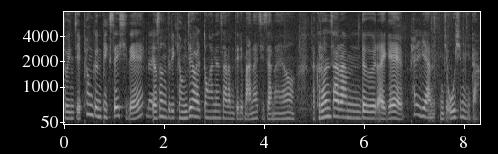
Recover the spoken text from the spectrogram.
또 이제 평균 100세 시대 네. 여성들이 경제 활동하는 사람들이 많아지잖아요. 자, 그런 사람들에게 편리한 이제 옷입니다.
